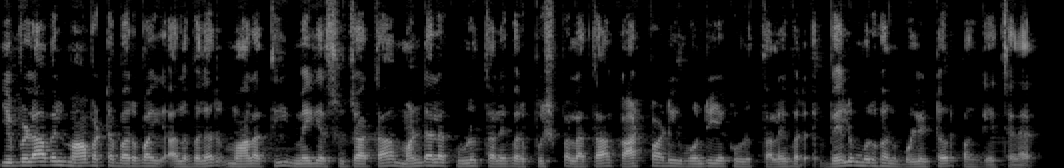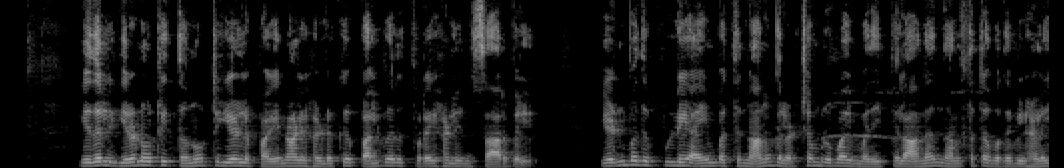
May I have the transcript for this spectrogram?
இவ்விழாவில் மாவட்ட வருவாய் அலுவலர் மாலத்தி மேயர் சுஜாதா மண்டல குழு தலைவர் புஷ்பலதா காட்பாடி ஒன்றிய குழு தலைவர் வேலுமுருகன் உள்ளிட்டோர் பங்கேற்றனர். இதில் இருநூற்றி தொன்னூற்றி ஏழு பயனாளிகளுக்கு பல்வேறு துறைகளின் சார்பில் எண்பது புள்ளி ஐம்பத்து நான்கு லட்சம் ரூபாய் மதிப்பிலான நலத்திட்ட உதவிகளை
